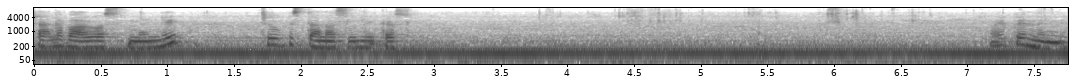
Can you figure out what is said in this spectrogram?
చాలా బాగా వస్తుందండి. చూపిస్తాను అసలు మీకు అసలు అయిపోయిందండి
